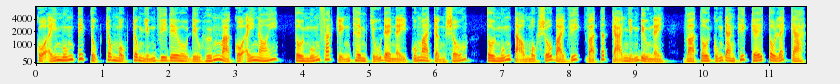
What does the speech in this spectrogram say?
cô ấy muốn tiếp tục trong một trong những video điều hướng mà cô ấy nói, tôi muốn phát triển thêm chủ đề này của ma trận số, tôi muốn tạo một số bài viết và tất cả những điều này, và tôi cũng đang thiết kế Toletka,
